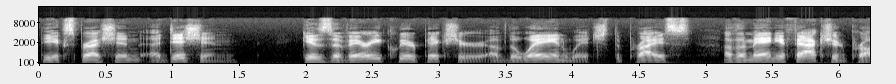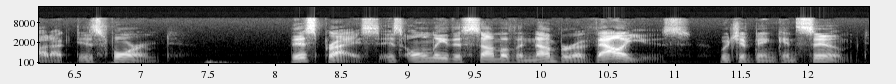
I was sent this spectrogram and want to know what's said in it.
The expression addition gives a very clear picture of the way in which the price of a manufactured product is formed. This price is only the sum of a number of values which have been consumed,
